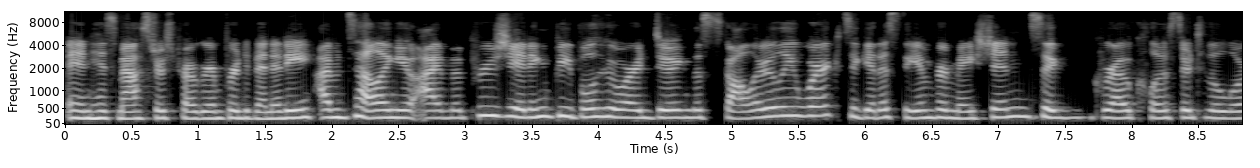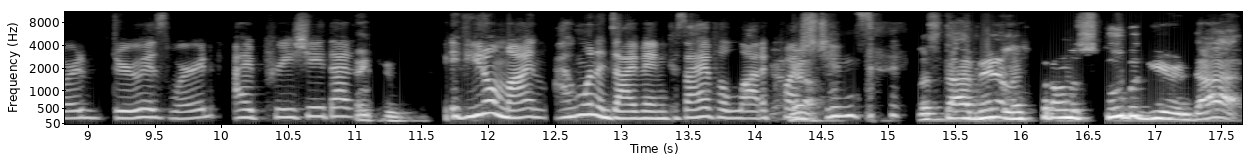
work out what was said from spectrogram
in his master's program for divinity. I'm telling you, I'm appreciating people who are doing the scholarly work to get us the information to grow closer to the Lord through his word. I appreciate that. Thank you. If you don't mind, I want to dive in because I have a lot of questions. Yeah. Let's dive in. Let's put on the scuba gear and dive.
